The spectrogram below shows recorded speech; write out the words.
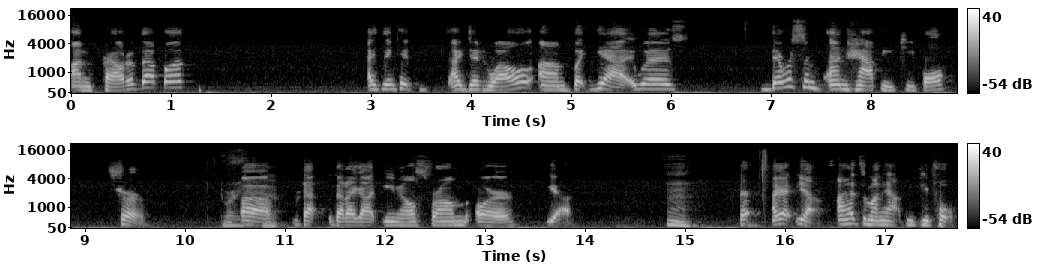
I'm proud of that book. I think it I did well. Um, but yeah, it was. There were some unhappy people, sure, right uh, that that I got emails from, or yeah, Hmm. That- I got, yeah, I had some unhappy people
